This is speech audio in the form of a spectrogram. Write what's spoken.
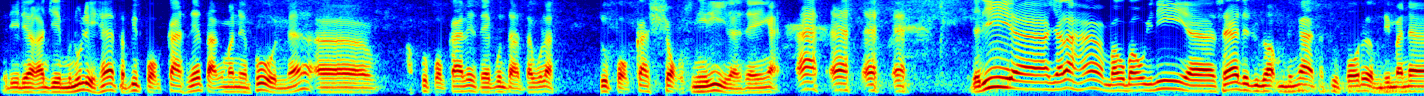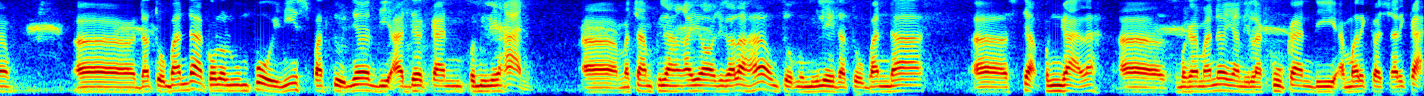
Jadi dia rajin menulis eh, tapi podcast dia tak ke mana pun. Eh. Uh, apa podcast ni saya pun tak tahulah. Tu podcast shock sendiri lah saya ingat. Jadi uh, yalah baru-baru ini uh, saya ada juga mendengar satu forum di mana uh, Datuk Bandar Kuala Lumpur ini sepatutnya diadakan pemilihan. Uh, macam pilihan raya jugalah ha, untuk memilih Datuk Bandar uh, setiap penggal lah uh, sebagaimana yang dilakukan di Amerika Syarikat.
